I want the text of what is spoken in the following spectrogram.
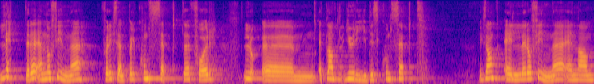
Lettere enn å finne f.eks. konseptet for eh, et eller annet juridisk konsept. Eller å finne en eller annen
